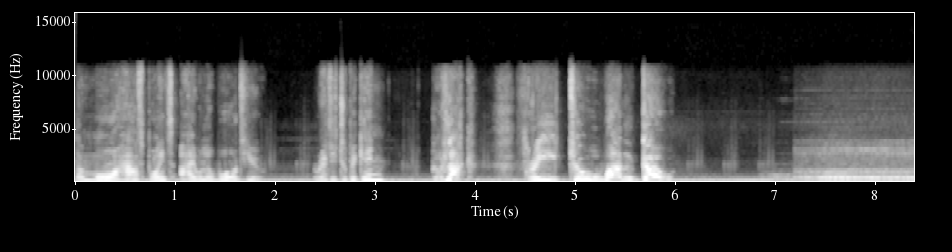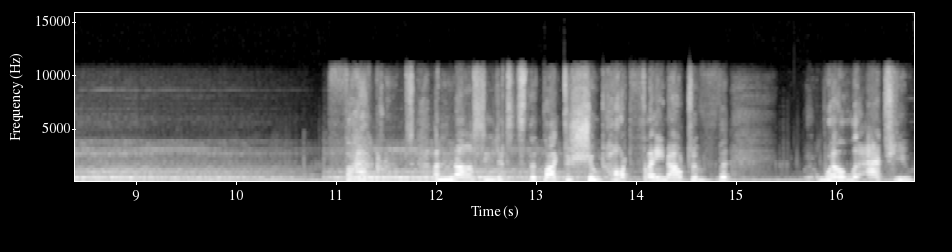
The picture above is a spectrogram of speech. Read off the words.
the more house points I will award you. Ready to begin? Good luck! Three, two, one, go! Fire crabs are nasty lists that like to shoot hot flame out of. Uh, well, at you.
